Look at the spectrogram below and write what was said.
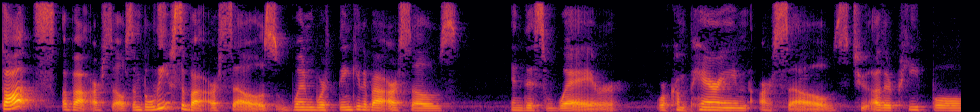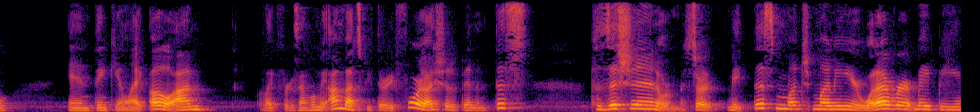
thoughts about ourselves and beliefs about ourselves when we're thinking about ourselves in this way or or comparing ourselves to other people and thinking like oh i'm like for example me i'm about to be 34 i should have been in this position or started made this much money or whatever it may be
